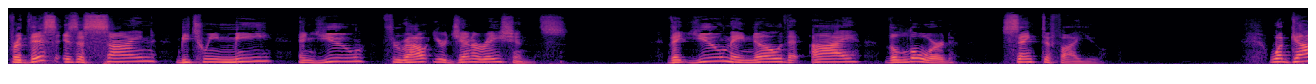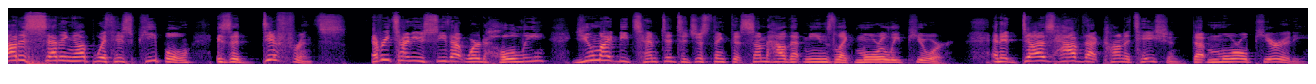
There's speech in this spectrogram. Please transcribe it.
For this is a sign between me and you throughout your generations, that you may know that I, the Lord, sanctify you. What God is setting up with his people is a difference Every time you see that word holy, you might be tempted to just think that somehow that means like morally pure. And it does have that connotation, that moral purity.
